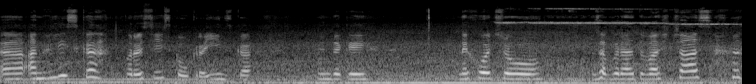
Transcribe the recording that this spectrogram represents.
Е, Англійська, російська, українська. Він такий, не хочу забирати ваш час.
